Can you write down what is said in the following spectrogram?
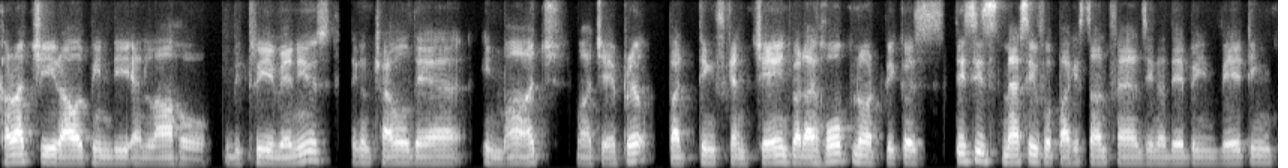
Karachi, Rawalpindi, and Lahore. Be three venues. Going to travel there in March, March, April, but things can change. But I hope not because this is massive for Pakistan fans. You know, they've been waiting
